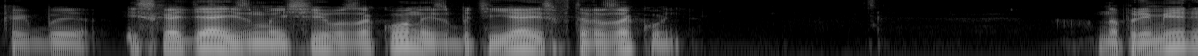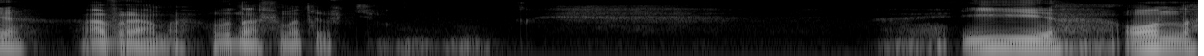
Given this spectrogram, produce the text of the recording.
как бы, исходя из Моисеева закона, из бытия, из второзакония. На примере Авраама в нашем отрывке. И он,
